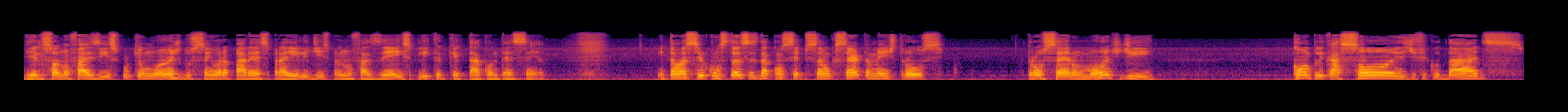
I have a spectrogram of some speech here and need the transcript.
E ele só não faz isso porque um anjo do Senhor aparece para ele e diz para não fazer, explica o que está acontecendo. Então as circunstâncias da concepção que certamente trouxe trouxeram um monte de complicações, dificuldades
